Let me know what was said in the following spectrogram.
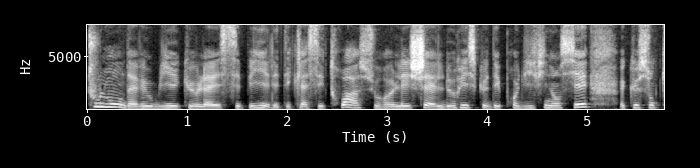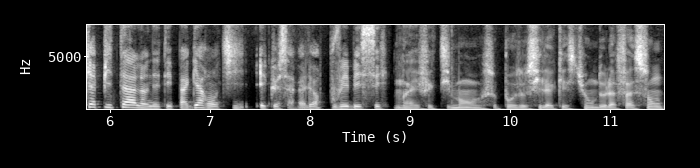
tout le monde avait oublié que la SCPI, elle était classée 3 sur l'échelle de risque des produits financiers que son capital n'était pas garanti et que sa valeur pouvait baisser. effectivement, on se pose aussi la question de la façon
